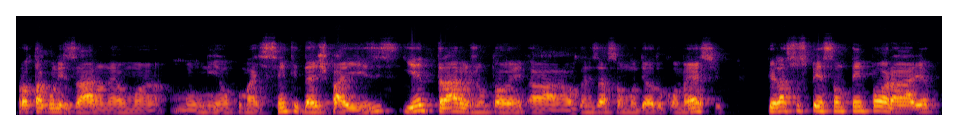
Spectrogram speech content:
protagonizaram né, uma, uma união com mais 110 países e entraram junto à Organização Mundial do Comércio pela suspensão temporária,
